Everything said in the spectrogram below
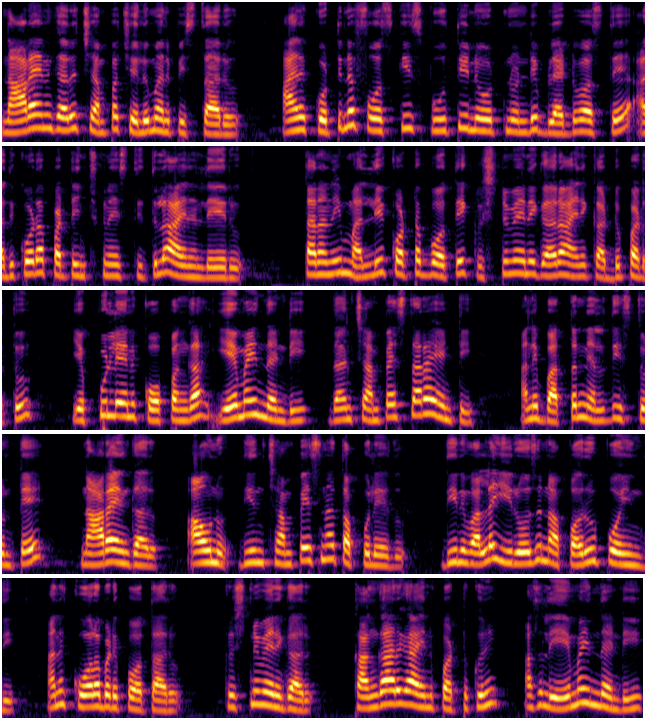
నారాయణ గారు చెంప చెలుమనిపిస్తారు. ఆయన కొట్టిన ఫోర్స్కి స్ఫూర్తి నోటి నుండి బ్లడ్ వస్తే అది కూడా పట్టించుకునే స్థితిలో ఆయన లేరు. తనని మళ్ళీ కొట్టబోతే కృష్ణవేణి గారు ఆయనకి అడ్డుపడుతూ ఎప్పుడు లేని కోపంగా ఏమైందండి? దాన్ని చంపేస్తారా ఏంటి? అని భర్తను నిలదీస్తుంటే నారాయణ గారు అవును దీన్ని చంపేసినా తప్పులేదు దీనివల్ల ఈరోజు నా పరువు పోయింది అని కూలబడిపోతారు కృష్ణవేణి గారు. కంగారుగా ఆయన పట్టుకుని అసలు ఏమైందండి?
